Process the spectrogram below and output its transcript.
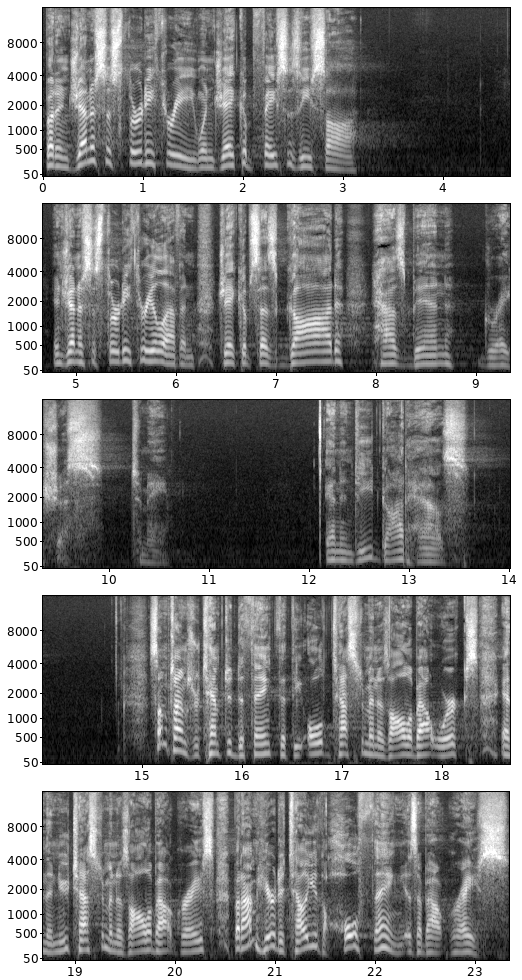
But in Genesis 33, when Jacob faces Esau, in Genesis 33 11, Jacob says, God has been gracious to me. And indeed, God has. Sometimes we're tempted to think that the Old Testament is all about works and the New Testament is all about grace, but I'm here to tell you the whole thing is about grace.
